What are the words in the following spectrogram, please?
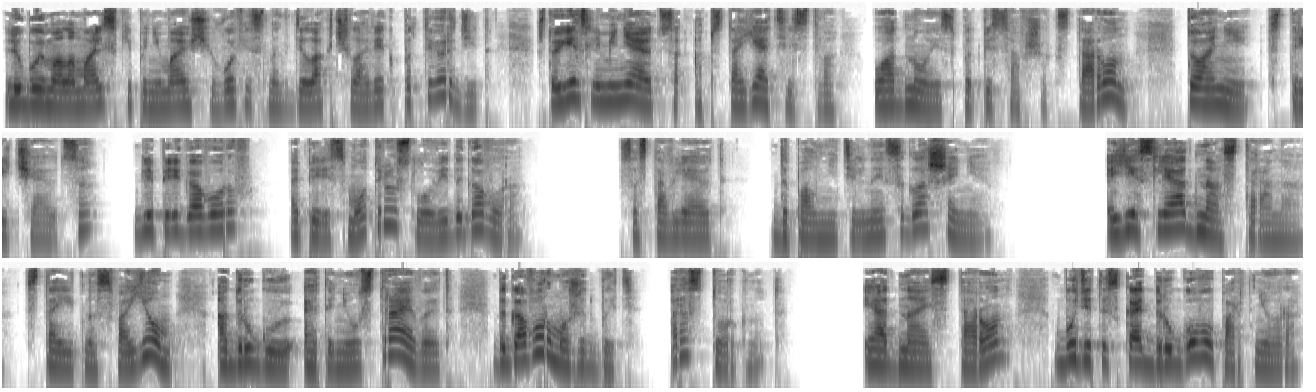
Любой маломальский, понимающий в офисных делах человек подтвердит, что если меняются обстоятельства у одной из подписавших сторон, то они встречаются для переговоров о пересмотре условий договора, составляют дополнительные соглашения. Если одна сторона стоит на своем, а другую это не устраивает, договор может быть расторгнут. И одна из сторон будет искать другого партнера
